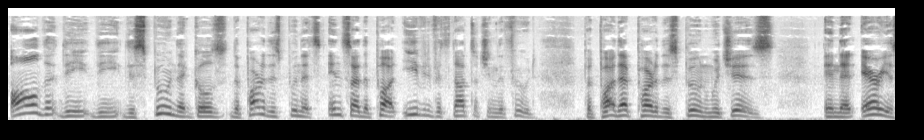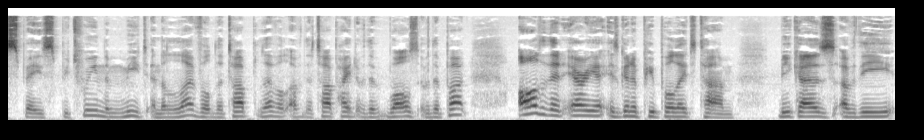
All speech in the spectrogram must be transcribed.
all the, the, the, the spoon that goes the part of the spoon that's inside the pot, even if it's not touching the food, but part that part of the spoon which is in that area space between the meat and the level, the top level of the top height of the walls of the pot, all of that area is going to pipolate tam because of the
